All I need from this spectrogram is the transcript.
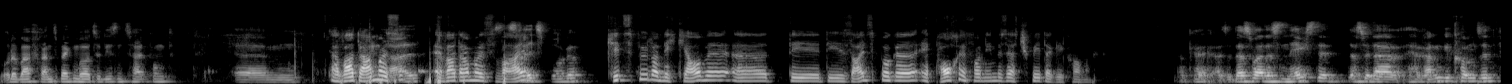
oder war Franz Beckenbauer zu diesem Zeitpunkt? Ähm, er war damals, Wahl, er war damals Wahl. Salzburger. Kitzbühler und ich glaube, äh, die, die Salzburger Epoche von ihm ist erst später gekommen. Okay, also das war das nächste, dass wir da herangekommen sind.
